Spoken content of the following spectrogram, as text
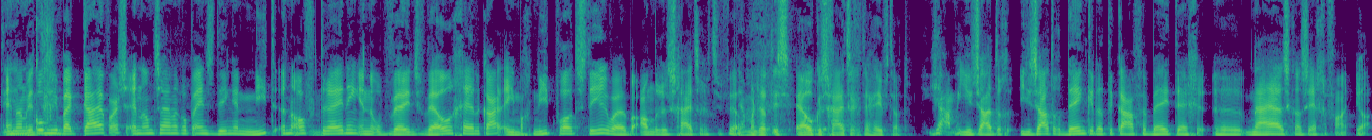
en dan bent- kom je bij Kuipers en dan zijn er opeens dingen niet een overtreding. En opeens wel een gele kaart. En je mag niet protesteren. We hebben andere scheidsrechters wel. Ja, maar dat is, elke scheidsrechter heeft dat. Ja, maar je zou toch, je zou toch denken dat de KVB tegen eh Nijhuis kan zeggen van... ja,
